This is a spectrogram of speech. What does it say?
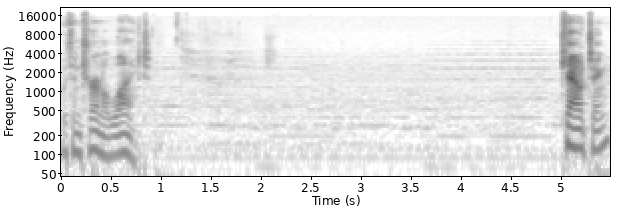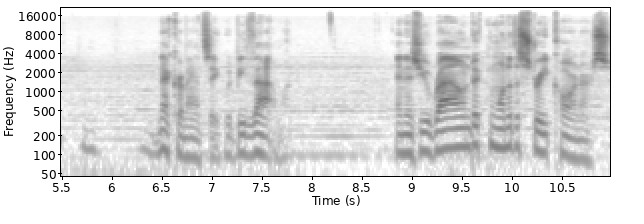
with internal light. Counting, necromancy would be that one. And as you round one of the street corners,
